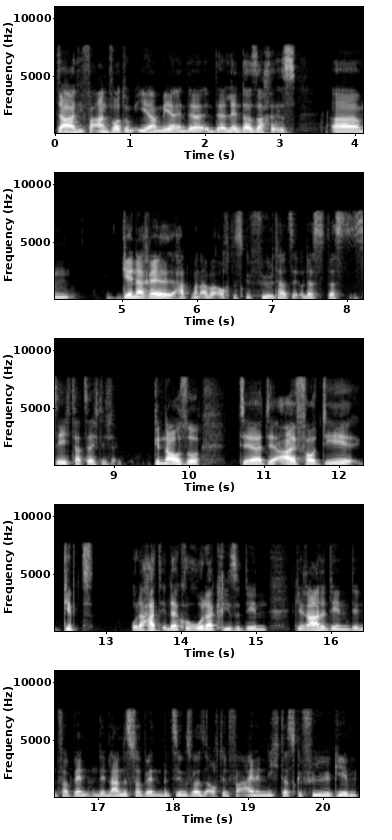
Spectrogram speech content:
da die Verantwortung eher mehr in der, in der Ländersache ist. Ähm, generell hat man aber auch das Gefühl, und das, das sehe ich tatsächlich genauso, der, der AfVD gibt oder hat in der Corona-Krise den, gerade den, den Verbänden, den Landesverbänden beziehungsweise auch den Vereinen nicht das Gefühl gegeben,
